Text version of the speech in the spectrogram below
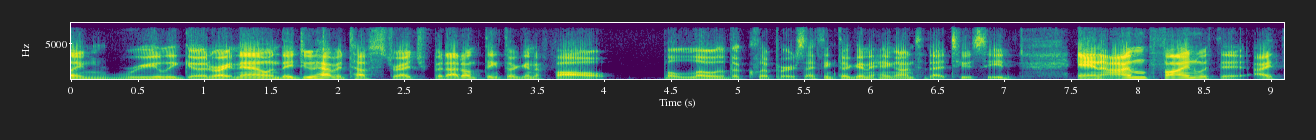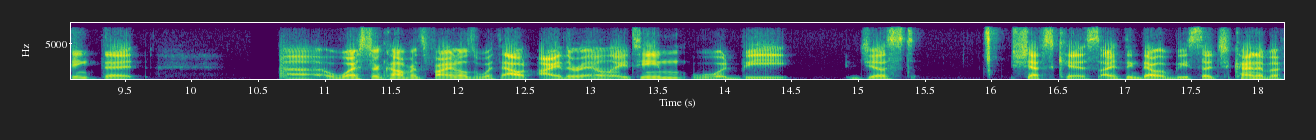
playing really good right now, and they do have a tough stretch. But I don't think they're gonna fall below the Clippers. I think they're gonna hang on to that two seed, and I'm fine with it. I think that uh, Western Conference Finals without either LA team would be just chef's kiss. I think that would be such kind of a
